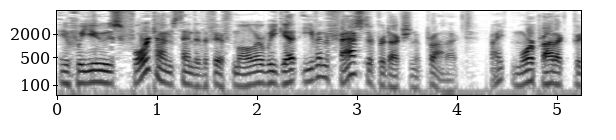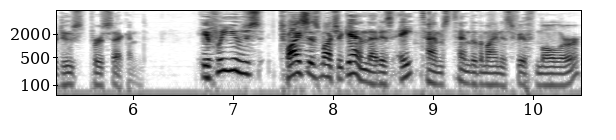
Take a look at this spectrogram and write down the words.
If we use 4 times 10 to the fifth molar, we get even faster production of product, right? More product produced per second. If we use twice as much again, that is 8 times 10 to the minus minus fifth molar,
